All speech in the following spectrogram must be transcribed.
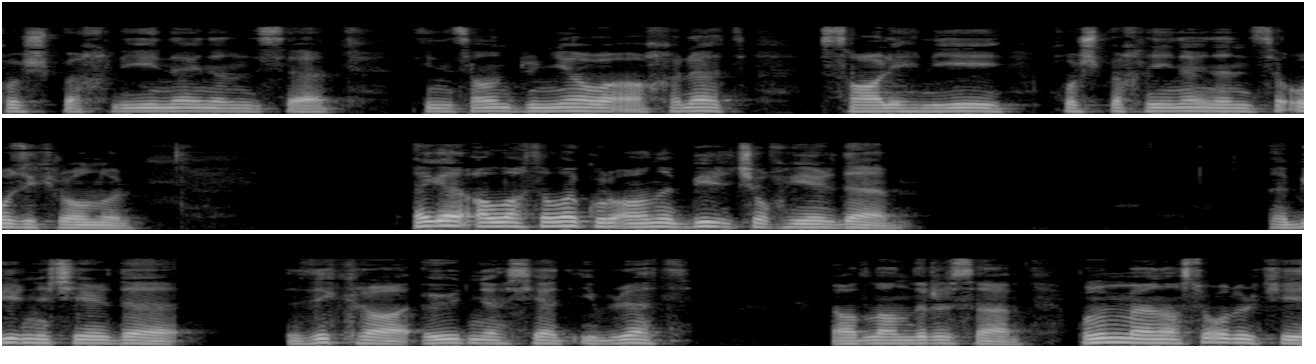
xoşbəxtliyi nə iləndirsə, insanın dünya və axirət salihliyi, xoşbəxtliyi nə iləndirsə o zikr olunur. Əgər Allah Taala Qur'anı bir çox yerdə e, bir neçə yerdə zikra, öyüd, nəsihət, ibrət adlandırırsa, bunun mənası odur ki,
